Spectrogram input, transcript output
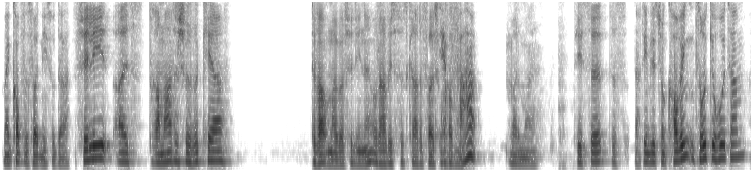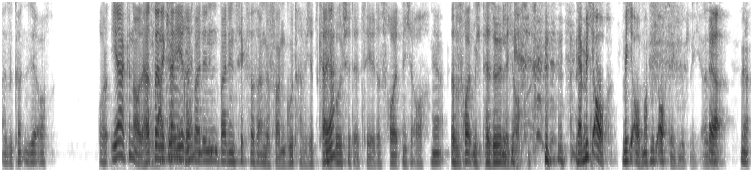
Mein Kopf ist heute nicht so da. Philly als dramatische Rückkehr der war auch mal bei Philly, ne? Oder habe ich das jetzt gerade falsch Der war, warte mal. Siehst du, das. Nachdem sie jetzt schon Covington zurückgeholt haben, also könnten sie auch. Oder, ja, genau. Der hat seine Karriere bei den, bei den Sixers angefangen. Gut, habe ich jetzt keinen ja? Bullshit erzählt. Das freut mich auch. Ja. Also freut mich persönlich auch sehr. ja, mich auch. Mich auch. Macht mich auch sehr glücklich. Also, ja. ja.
